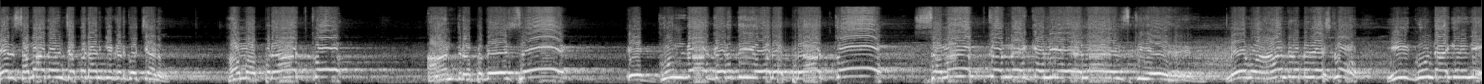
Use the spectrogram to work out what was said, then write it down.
నేను సమాధానం చెప్పడానికి ఇక్కడికి వచ్చాను हम अपराध को आंध्र प्रदेश से एक गुंडागर्दी और अपराध को समाप्त करने के लिए अलायंस किए हैं మేము ఆంధ్రప్రదేశ్ లో ఈ గూండాగిరిని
